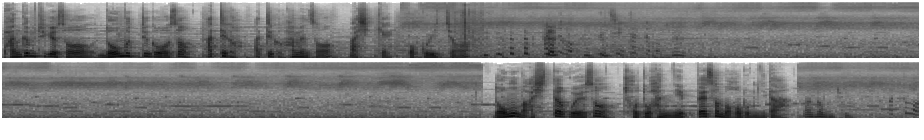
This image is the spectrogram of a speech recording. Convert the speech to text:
방금 튀겨서 너무 뜨거워서 아 뜨거 아 뜨거 하면서 맛있게 먹고 있죠. 너무 맛있다고 해서 저도 한 입 뺏어 먹어봅니다. 딴 사람 좀. 아 뜨거.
